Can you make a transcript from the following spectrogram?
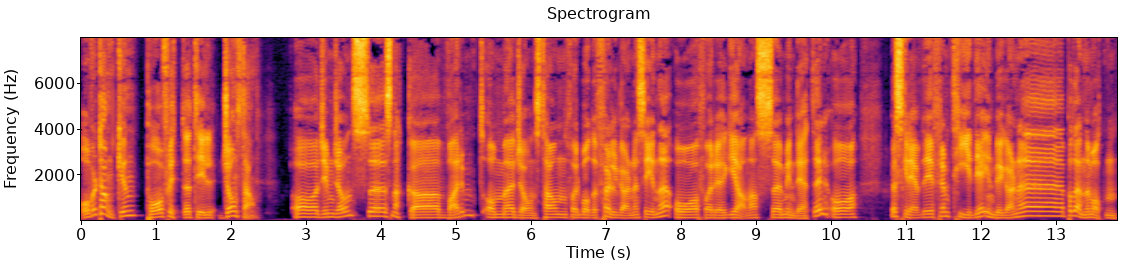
over tanken på å flytte til Jonestown. Og Jim Jones eh, snakka varmt om eh, Jonestown for både følgerne sine og for Guianas eh, myndigheter, og beskrev de fremtidige innbyggerne på denne måten.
